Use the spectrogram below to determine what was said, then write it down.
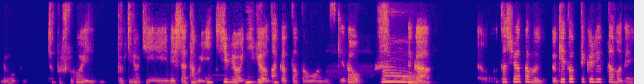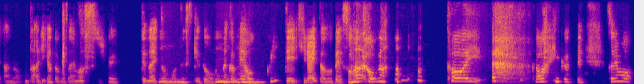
でもちょっとすごいドキドキでした。多分1秒、2秒なかったと思うんですけど、うんなんか、私は多分受け取ってくれたので、あの、本当ありがとうございますしか言ってないと思うんですけど、うんなんか目をクリって開いたので、その顔がかわいい。可愛くって、それも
